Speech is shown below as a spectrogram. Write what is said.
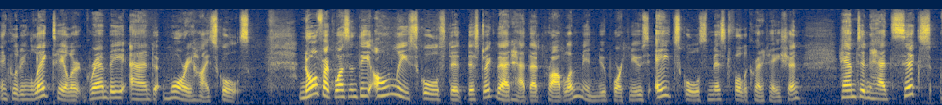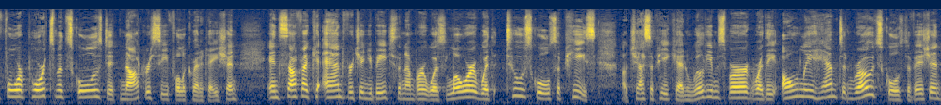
including Lake Taylor, Granby, and Maury High Schools. Norfolk wasn't the only school district that had that problem. In Newport News, eight schools missed full accreditation. Hampton had six. Four Portsmouth schools did not receive full accreditation. In Suffolk and Virginia Beach, the number was lower with two schools apiece. Now, Chesapeake and Williamsburg were the only Hampton Road Schools division,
